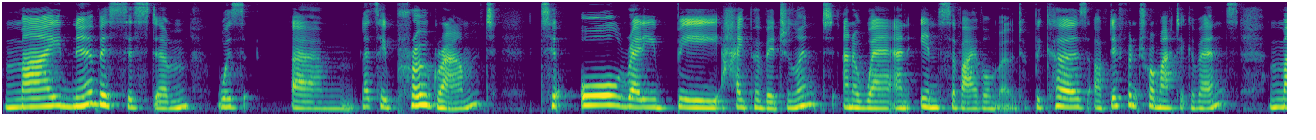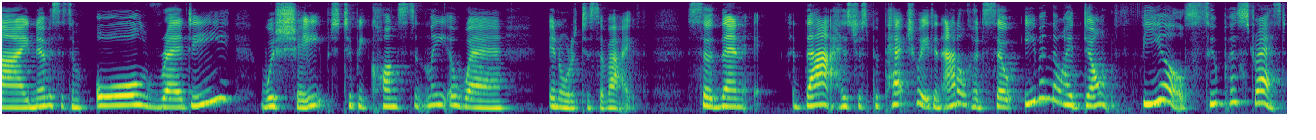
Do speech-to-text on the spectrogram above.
my nervous system was um, let's say, programmed to already be hypervigilant and aware and in survival mode because of different traumatic events. My nervous system already was shaped to be constantly aware in order to survive. So then that has just perpetuated in adulthood. So even though I don't feel super stressed,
